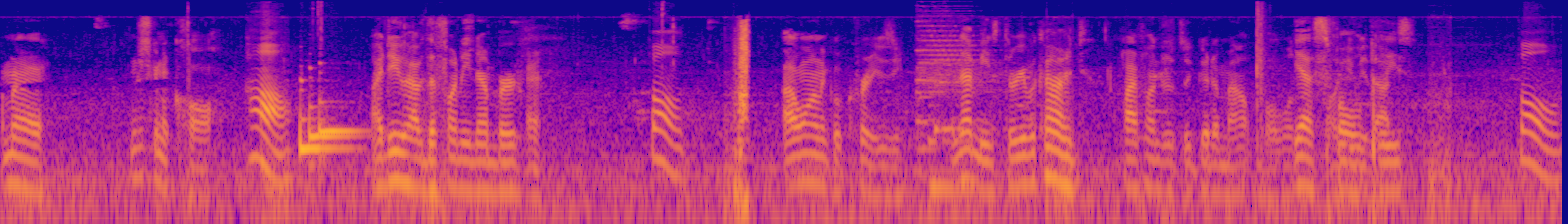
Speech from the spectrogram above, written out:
I'm gonna, I'm just gonna call. Call. I do have the funny number, Fold. I want to go crazy. and that means three of a kind. 500's a good amount, Poland. Yes, I'll fold, please. Fold.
